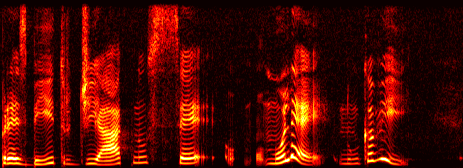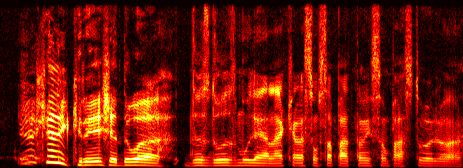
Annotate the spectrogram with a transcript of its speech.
presbítero, diácono ser mulher. Nunca vi. E aquela igreja do, ah, das duas mulheres lá, que elas são sapatão e são pastor, ó.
